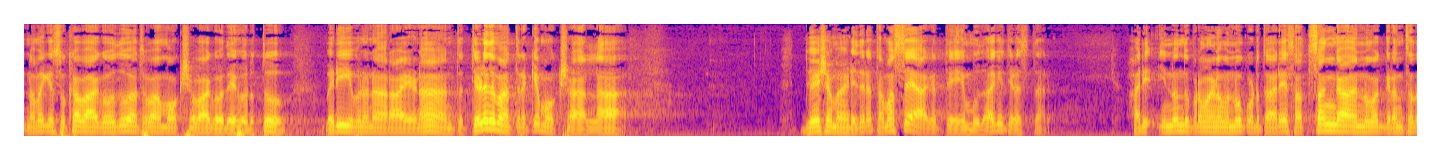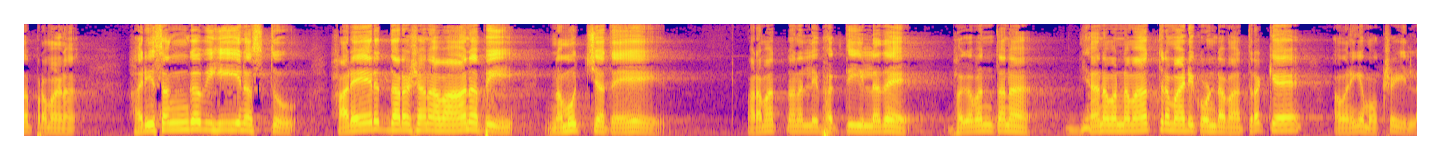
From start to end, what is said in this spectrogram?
ನಮಗೆ ಸುಖವಾಗೋದು ಅಥವಾ ಮೋಕ್ಷವಾಗೋದೇ ಹೊರತು ಬರೀ ಇವನು ನಾರಾಯಣ ಅಂತ ತಿಳಿದ ಮಾತ್ರಕ್ಕೆ ಮೋಕ್ಷ ಅಲ್ಲ. ದ್ವೇಷ ಮಾಡಿದರೆ ತಮಸ್ಸೆ ಆಗತ್ತೆ ಎಂಬುದಾಗಿ ತಿಳಿಸ್ತಾರೆ. ಹರಿ, ಇನ್ನೊಂದು ಪ್ರಮಾಣವನ್ನು ಕೊಡ್ತಾರೆ, ಸತ್ಸಂಗ ಅನ್ನುವ ಗ್ರಂಥದ ಪ್ರಮಾಣ. ಹರಿಸಂಗ ವಿಹೀನಸ್ತು, ಹರೇರ್ದರ್ಶನವಾನಪಿ ನಮುಚ್ಯತೆ. ಪರಮಾತ್ಮನಲ್ಲಿ ಭಕ್ತಿ ಇಲ್ಲದೆ ಭಗವಂತನ ಜ್ಞಾನವನ್ನು ಮಾತ್ರ ಮಾಡಿಕೊಂಡ ಮಾತ್ರಕ್ಕೆ ಅವನಿಗೆ ಮೋಕ್ಷ ಇಲ್ಲ.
